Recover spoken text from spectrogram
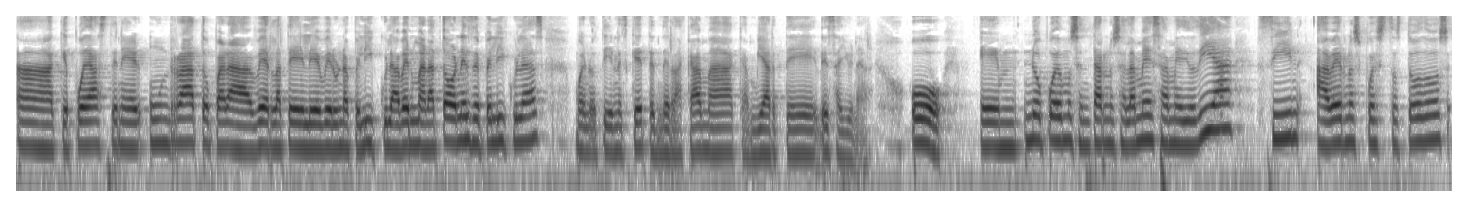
ah, que puedas tener un rato para ver la tele, ver una película, ver maratones de películas, bueno, tienes que tender la cama, cambiarte, desayunar. O Em, no podemos sentarnos a la mesa a mediodía sin habernos puesto todos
